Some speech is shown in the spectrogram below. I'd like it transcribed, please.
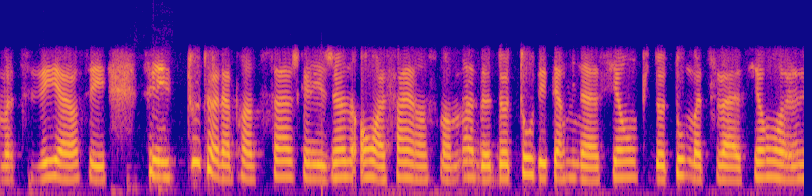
motivés? Alors, c'est, c'est tout un apprentissage que les jeunes ont à faire en ce moment de, d'autodétermination puis d'automotivation euh,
